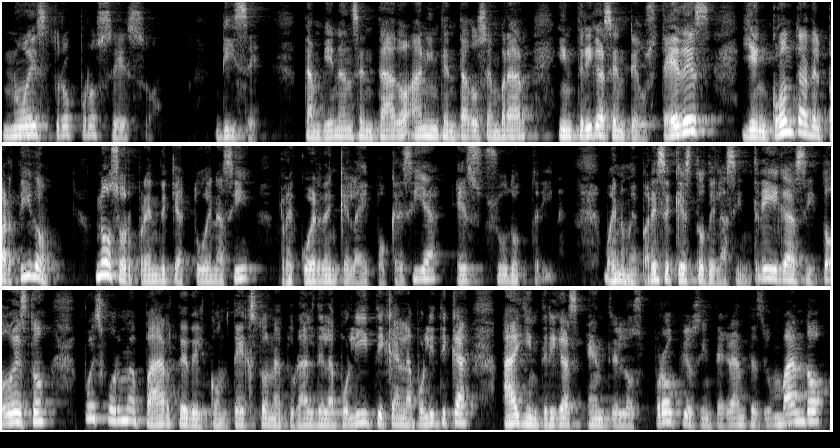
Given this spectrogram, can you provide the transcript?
nuestro proceso. Dice, también han sentado, han intentado sembrar intrigas entre ustedes y en contra del partido no sorprende que actúen así. Recuerden que la hipocresía es su doctrina. Bueno, me parece que esto de las intrigas y todo esto, pues forma parte del contexto natural de la política. En la política hay intrigas entre los propios integrantes de un bando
